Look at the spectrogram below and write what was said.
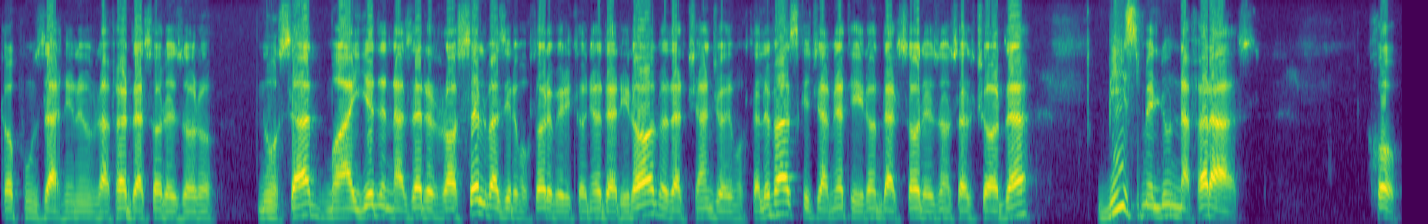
تا 15 میلیون نفر در سال 1900 معید نظر راسل وزیر مختار بریتانیا در ایران و در چند جای مختلف است که جمعیت ایران در سال 1914 20 میلیون نفر است. خب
